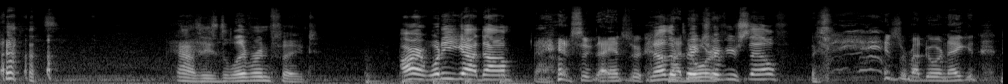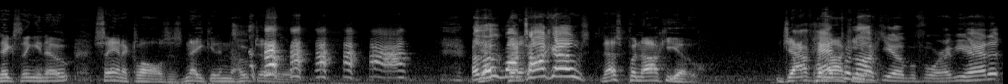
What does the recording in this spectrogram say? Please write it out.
Guys, he's delivering food. All right, what do you got, Dom? Answer. Answer. Another picture door, of yourself? answer my door naked. Next thing you know, Santa Claus is naked in the hotel room. Are those my tacos? That's Pinocchio. Jack I've had Pinocchio. Pinocchio before. Have you had it?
